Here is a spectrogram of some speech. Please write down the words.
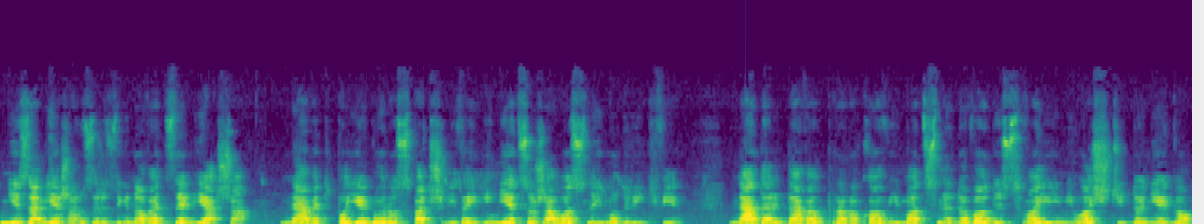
nie zamierzał zrezygnować z Eliasza. nawet po jego rozpaczliwej i nieco żałosnej modlitwie. Nadal dawał prorokowi mocne dowody swojej miłości do niego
